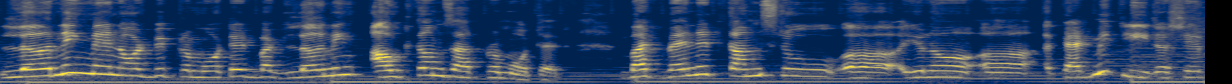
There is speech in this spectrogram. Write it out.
learning may not be promoted but learning outcomes are promoted. But when it comes to uh, you know uh, academic leadership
